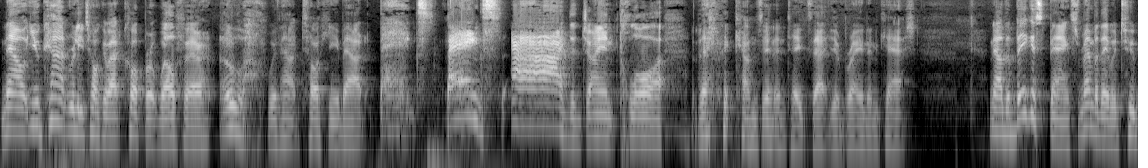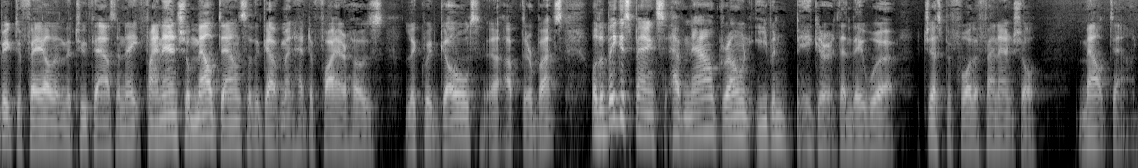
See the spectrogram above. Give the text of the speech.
Now, you can't really talk about corporate welfare oh, without talking about banks. Banks! Ah, the giant claw that comes in and takes out your brain and cash. Now, the biggest banks, remember they were too big to fail in the 2008 financial meltdown, so the government had to fire hose liquid gold uh, up their butts. Well, the biggest banks have now grown even bigger than they were just before the financial meltdown.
